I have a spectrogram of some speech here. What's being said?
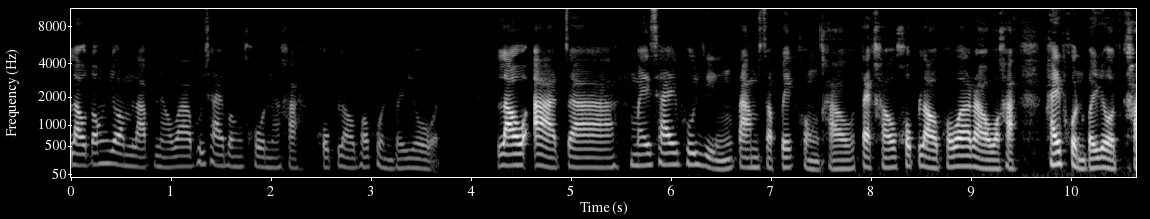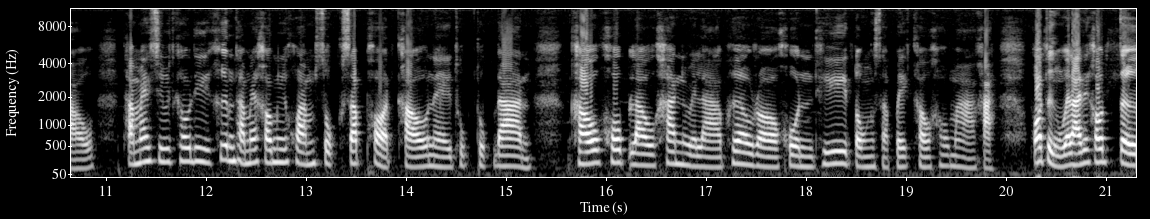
เราต้องยอมรับนะว่าผู้ชายบางคนนะคะคบเราเพราะผลประโยชน์ เราอาจจะไม่ใช่ผู้หญิงตามสเปคของเขา แต่เขาคบเราเพราะว่าเราอะค่ะ ให้ผลประโยชน์เขาทำให้ชีวิตเขาดีขึ้นทำให้เขามีความสุขซัพพอร์ตเขาในทุกๆด้าน เขาคบเราขั้นเวลาเพื่อรอคนที่ตรงสเปคเขาเข้ามาค่ะพอถึงเวลาที่เขาเจอ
